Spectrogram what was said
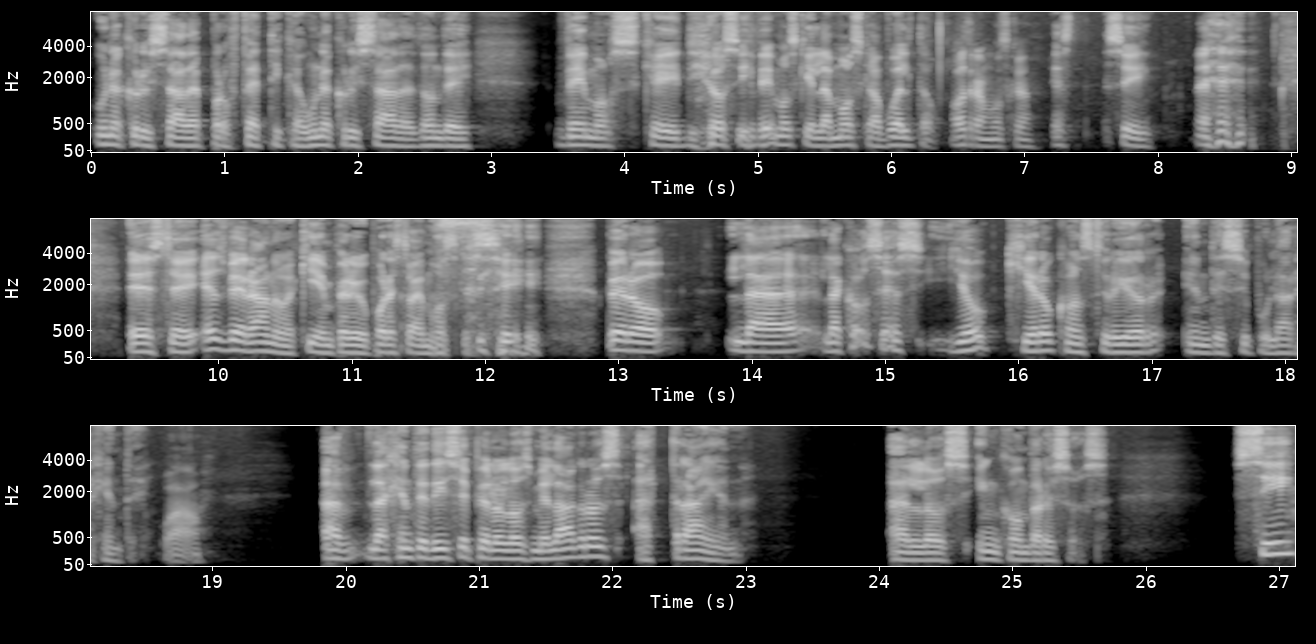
una cruzada profética, una cruzada donde vemos que Dios y vemos que la mosca ha vuelto. Otra mosca. Es- sí. Este, es verano aquí en Perú, por esto hay moscas, sí. Pero la, la cosa es, yo quiero construir en discipular gente. Wow. Ah, La gente dice, pero los milagros atraen a los inconversos. Sí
